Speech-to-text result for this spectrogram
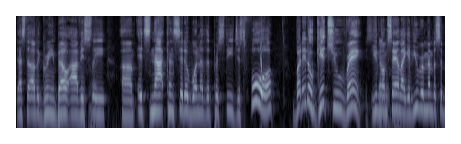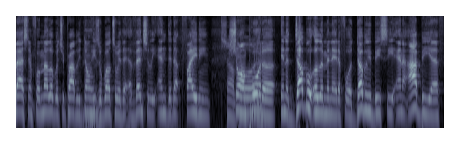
that's the other green belt. Obviously, um, it's not considered one of the prestigious four, but it'll get you ranked. You know what I'm saying? stone. Like if you remember Sebastian Formella, which you probably don't, Mm-hmm. he's a welterweight that eventually ended up fighting Shawn Shawn, Porter. Porter. in a double eliminator for a WBC and an IBF.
